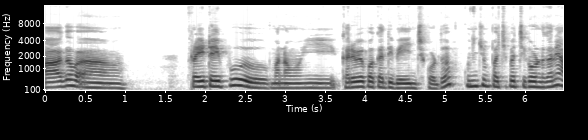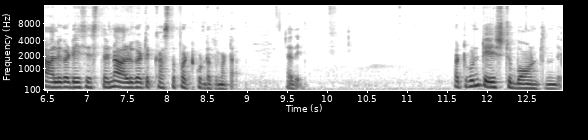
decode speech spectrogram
బాగా ఫ్రై టైపు మనం ఈ కరివేపాకు అది వేయించకూడదు. కొంచెం పచ్చి పచ్చిగా ఉండగానే ఆలుగడ్డ వేసేస్తే ఆలుగడ్డకి కాస్త పట్టుకుంటుంది అనమాట అది. పట్టుకుని టేస్ట్ బాగుంటుంది.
